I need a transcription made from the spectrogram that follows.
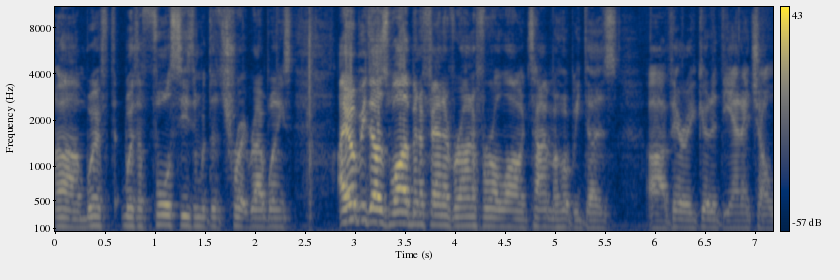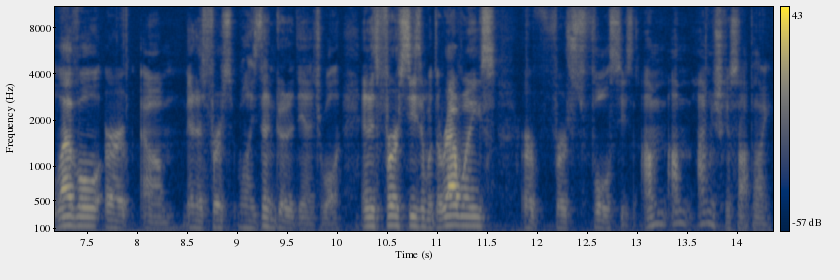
um, with with a full season with the Detroit Red Wings. I hope he does well. I've been a fan of Verona for a long time. I hope he does uh, very good at the NHL level, or um, in his first. Well, he's done good at the NHL in his first season with the Red Wings, or first full season. I'm I'm, I'm just gonna stop playing.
